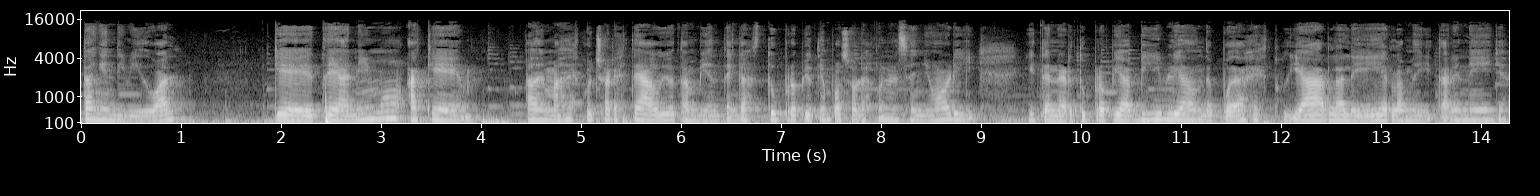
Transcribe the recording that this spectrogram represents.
tan individual que te animo a que además de escuchar este audio también tengas tu propio tiempo a solas con el Señor y, y tener tu propia Biblia donde puedas estudiarla, leerla, meditar en ella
